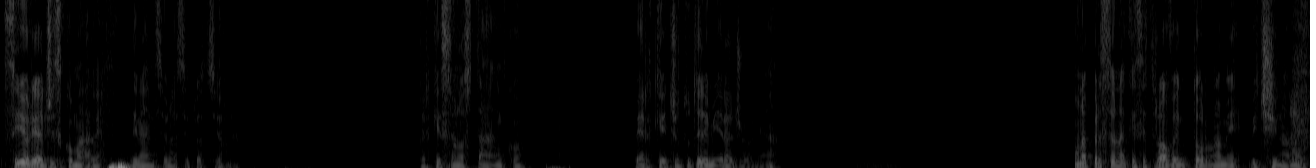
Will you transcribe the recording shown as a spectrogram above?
se io reagisco male dinanzi a una situazione, perché sono stanco, perché ho tutte le mie ragioni, eh? Una persona che si trova intorno a me, vicino a me,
